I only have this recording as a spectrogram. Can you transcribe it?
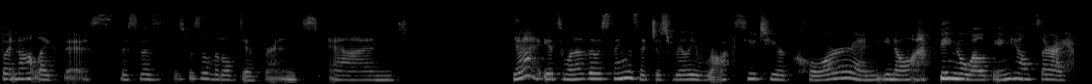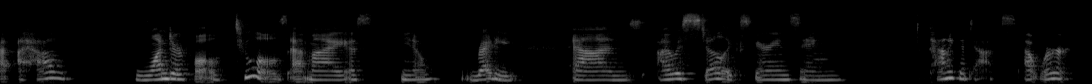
but not like this this was this was a little different and yeah, it's one of those things that just really rocks you to your core. And, you know, being a well being counselor, I, ha- I have wonderful tools at my, you know, ready. And I was still experiencing panic attacks at work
